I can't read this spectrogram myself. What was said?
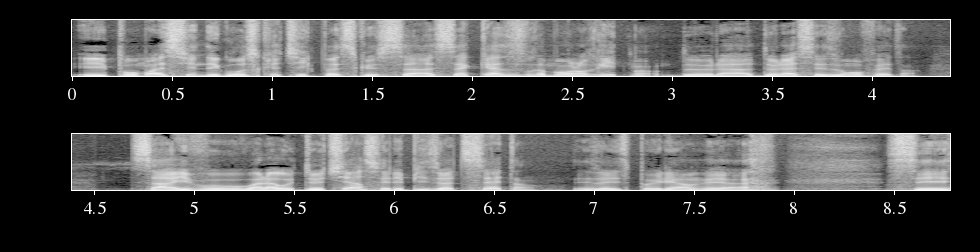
et pour moi c'est une des grosses critiques parce que ça, ça casse vraiment le rythme de la, de la saison en fait ça arrive au, voilà, aux deux tiers c'est l'épisode 7 hein. désolé de spoiler hein, mais euh, c'est,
